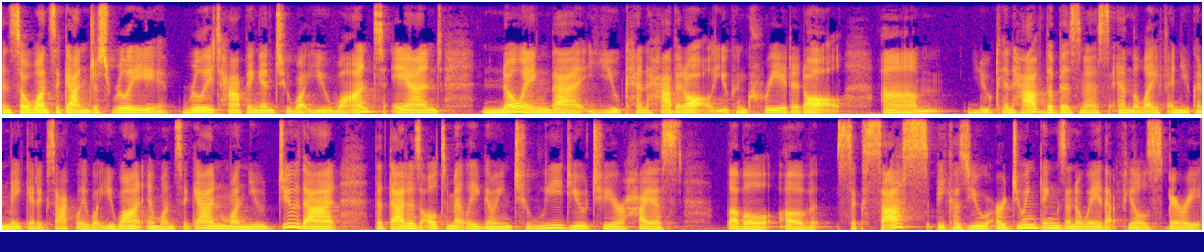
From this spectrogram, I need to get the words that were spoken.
And so, once again, just really, really tapping into what you want and knowing that you can have it all, you can create it all. Um, you can have the business and the life and you can make it exactly what you want and once again when you do that that that is ultimately going to lead you to your highest level of success because you are doing things in a way that feels very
